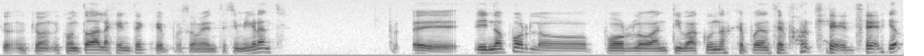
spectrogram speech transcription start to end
con- con toda la gente que pues obviamente es inmigrante. Eh, y no por lo por lo antivacunas que puedan ser, porque en serio,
